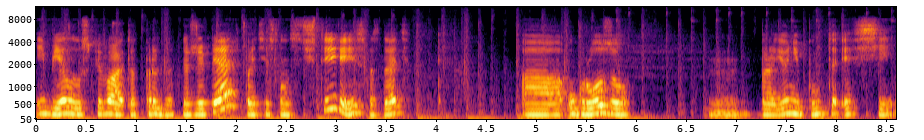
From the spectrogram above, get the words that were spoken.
и белые успевают отпрыгнуть на g5, пойти слон c4 и создать а, угрозу в районе пункта f7.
